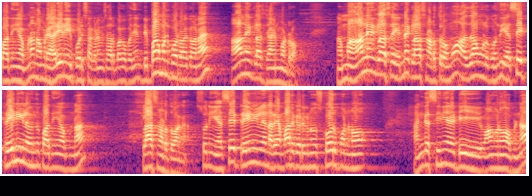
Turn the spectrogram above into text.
பார்த்தீங்க அப்படின்னா நம்முடைய அரியணை போலீஸ் அகாடமி சார்பாக பார்த்தீங்கன்னா டிபார்ட்மெண்ட் போன்றதுக்கான ஆன்லைன் கிளாஸ் ஜாயின் பண்ணுறோம் நம்ம ஆன்லைன் கிளாஸில் என்ன கிளாஸ் நடத்துகிறோமோ அதுதான் உங்களுக்கு வந்து எஸ்ஐ ட்ரைனிங்கில் வந்து பார்த்தீங்க அப்படின்னா கிளாஸ் நடத்துவாங்க. ஸோ நீங்கள் எஸ்ஐ ட்ரைனிங்கில் நிறையா மார்க் எடுக்கணும் ஸ்கோர் பண்ணணும் அங்கே சீனியாரிட்டி வாங்கணும் அப்படின்னா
